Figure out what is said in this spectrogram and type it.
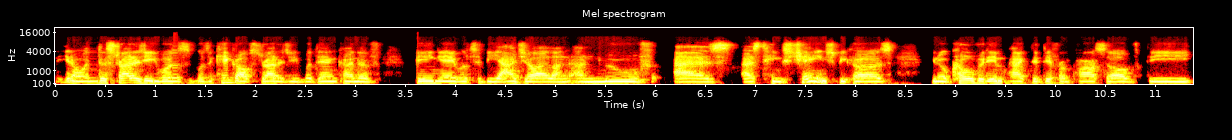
You know, the strategy was was a kickoff strategy, but then kind of being able to be agile and, and move as as things changed because you know COVID impacted different parts of the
